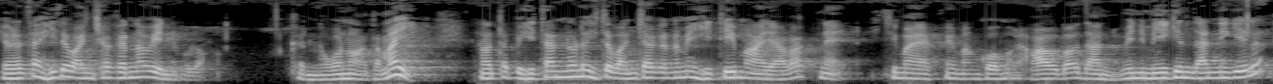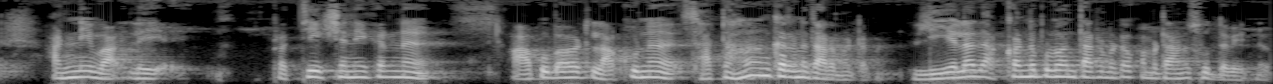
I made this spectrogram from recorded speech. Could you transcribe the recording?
එහෙම නැත්නම් හිත වංචා කරනවා වෙන්න පුළුවන්. කරනවා තමයි. නමුත් අපි හිතන්න ඕනේ හිත වංචා කරන මේ හිතේ මායාවක් නැහැ. හිතේ මායාවක් නේ මම කොහොම ආව බව දන්න. මෙන්න මේකෙන් දන්නේ කියලා අන්නේ ප්‍රත්‍යක්ෂණය කරන ආපු බවට ලකුණ සතහන් කරන තරමටම ලියලා දක්වන්න පුළුවන් තරමට කමඨාන සුද්ධ වෙන්න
